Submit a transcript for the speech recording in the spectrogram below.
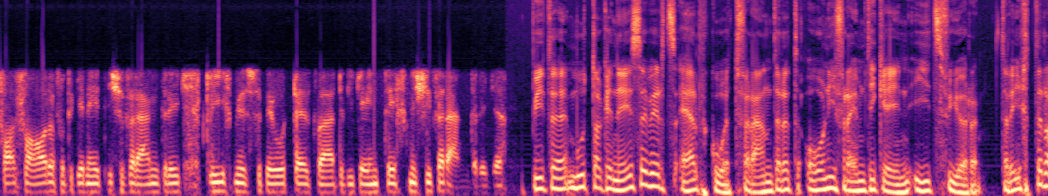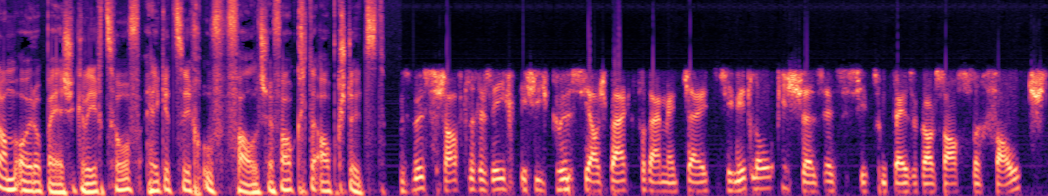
Verfahren von der genetischen Veränderung gleich müssen beurteilt werden wie gentechnische Veränderungen. Bei der Mutagenese wird das Erbgut verändert, ohne fremde Gene einzuführen. Die Richter am Europäischen Gerichtshof haben sich auf falsche Fakten abgestützt. Aus wissenschaftlicher Sicht ist gewisse Aspekte von diesem Entscheid nicht logisch. Es sind zum Teil sogar sachlich falsch.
